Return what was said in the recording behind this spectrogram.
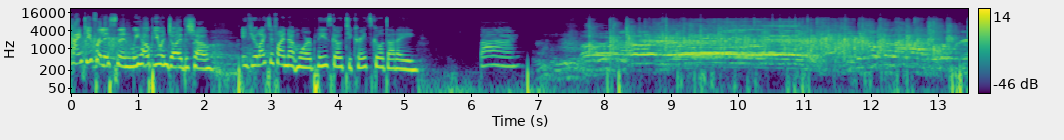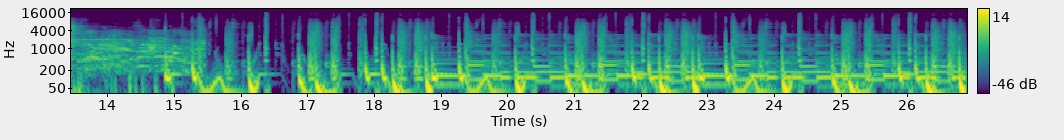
Thank you for listening. We hope you enjoyed the show. If you'd like to find out more, please go to createschool.ie. Bye.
